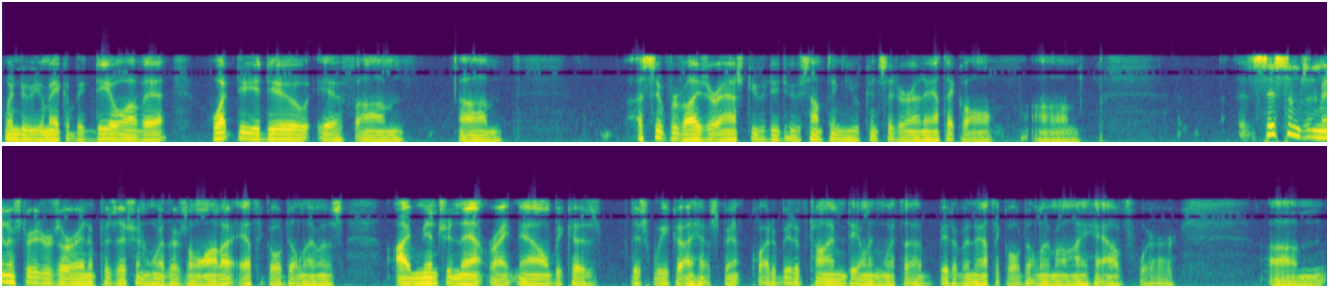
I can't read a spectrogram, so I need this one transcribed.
When do you make a big deal of it? What do you do if um, um, a supervisor asks you to do something you consider unethical? Um, systems administrators are in a position where there's a lot of ethical dilemmas. I mention that right now because this week I have spent quite a bit of time dealing with a bit of an ethical dilemma I have where um,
